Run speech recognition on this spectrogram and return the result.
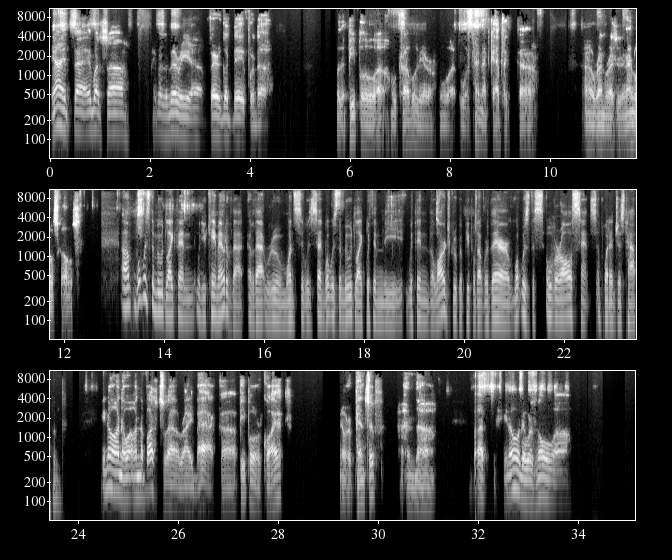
yeah it's uh, it was uh it was a very uh, very good day for the for the people who, uh, who travel here who, who attend catholic uh, uh, run residential schools um, what was the mood like then when you came out of that of that room? Once it was said, what was the mood like within the within the large group of people that were there? What was the overall sense of what had just happened? You know, on the on the bus uh, ride back, uh, people were quiet, they were pensive, and uh, but you know there was no uh,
